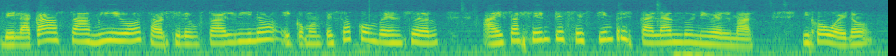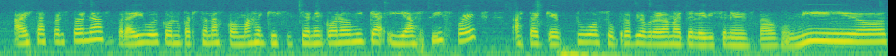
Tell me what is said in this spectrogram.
de la casa, amigos, a ver si le gustaba el vino y como empezó a convencer a esa gente fue siempre escalando un nivel más. Dijo, bueno, a estas personas, por ahí voy con personas con más adquisición económica y así fue hasta que tuvo su propio programa de televisión en Estados Unidos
